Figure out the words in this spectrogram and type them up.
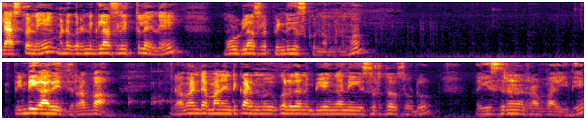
గ్లాస్తోని మనకు రెండు గ్లాసులు ఇత్తులైనాయి మూడు గ్లాసుల పిండి తీసుకున్నాం మనము. పిండి కాదు ఇది రవ్వ. రవ్వ అంటే మన ఇంటికాడ నూకలు కానీ బియ్యం కానీ ఇసురుతో చూడు. ఇసురైన రవ్వ ఇది.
